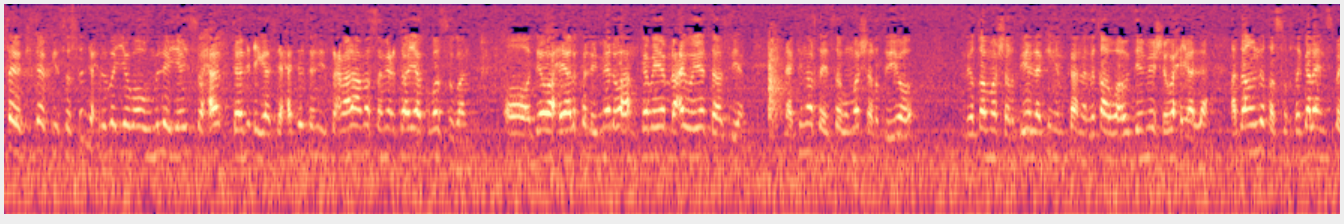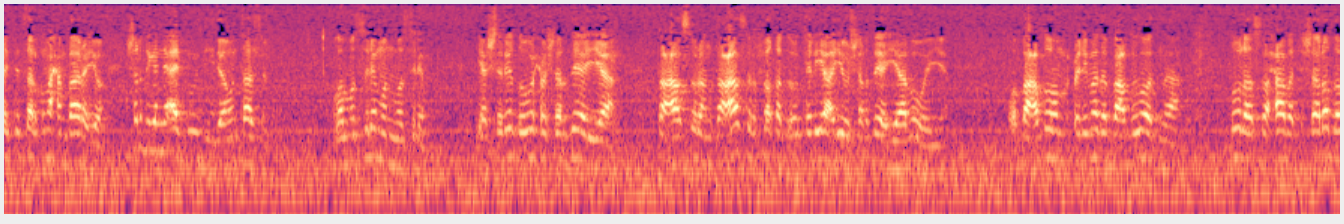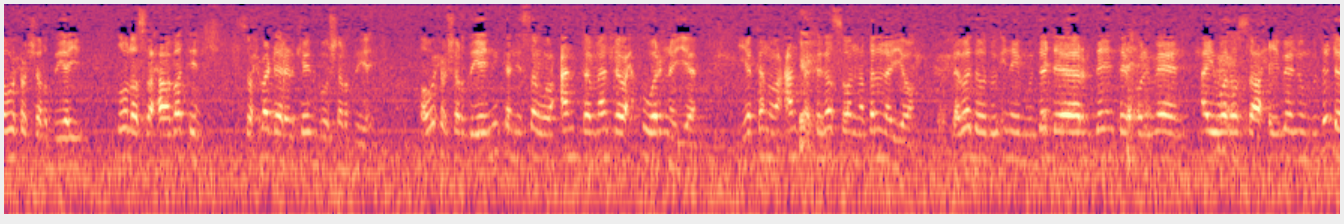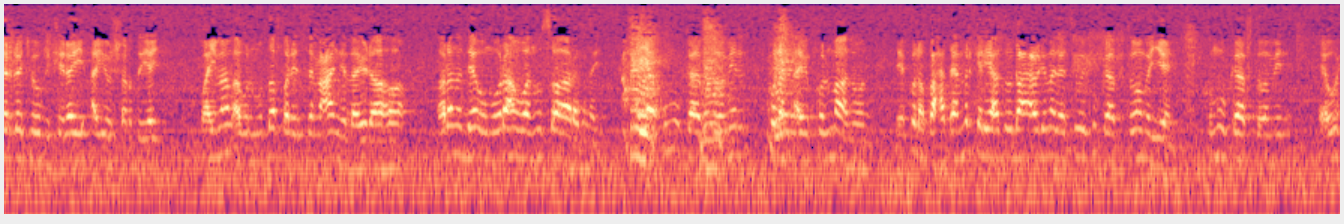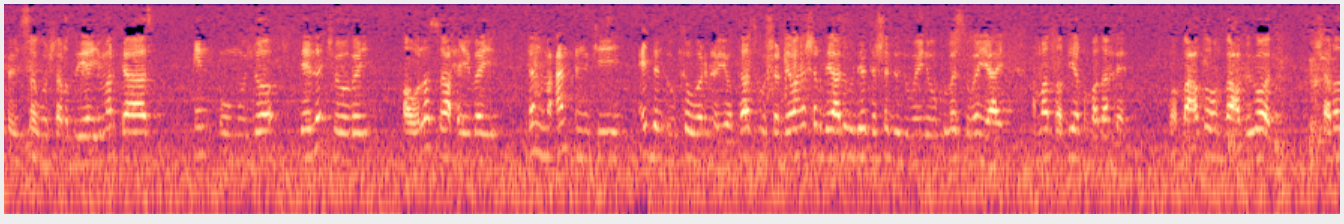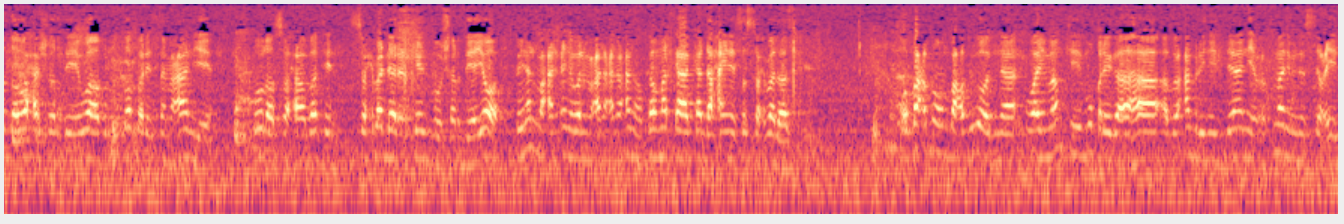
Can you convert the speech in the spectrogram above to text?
isaga kitaabkiisa saddexduba iyagoo uu leeyahay taabicigaasi xadasanii isticmaalaha ma samicto ayaa kuba sugan. Oo dee waxyaalo kollay meel wahamkaba yar dhacay weeye taasi. Laakiin horta isagu ma shardiyo liqa ma shardiyo laakiin imkaana liqa waa dee meesha wax yaalla. Haddaanu liqa suurtagala insba itisaal kuma xambaarayo. Shardigana aad buu diidaa un taas wa muslimun muslim. Yashridu wuxuu shardiyayaa tacaasuran tacaasur faqad oo keliya ayuu shardiyayaaba weeye. Wa bacduhum culimada bacdigoodna duula saxaabati sharada wuxuu shardiyey duula saxaabatin suxbo dherarkeed buu shardiyey. Oo wuxuu shardiyey ninkan isagu canta maanta wax ku warinaya iyo kanuu canta kaga soo naqlinayo labadoodu inay muddo dheer dee intay kulmeen ay wada saaxiibeen uu muddo dheer la joogi jiray ayuu shardiyey waa imaam abulmudafar isamcaani la yidhaaho horena dee umuurahan waan u soo aragnay ayaa kumuu kaaftoomin kulan ay kulmaanuun dee kulanku xataa mar keliya hadduu dhaco culimadaasi way ku kaaftoomayeen kumuu kaaftoomin ee wuxuu isagu shardiyey markaas in uu muddo dee la joogay oo uu la saaxiibay kan mucancinkii ciddan uu ka warinayo taas buu shardiyay waana shardiga adigu dee tashadud weyne uu kuga sugan yahay ama tadiiq badan leh. Wa bacduhum bacdigood sharada waxa shardiyey waa abulmudafar isamcaaniye duula saxaabatin suxbo dherarkeed buu shardiyey oo bayna almucancini waalmucancanu canhu ka markaa ka dhaxaynaysa suxbadaas. Wa bacduhum bacdigoodna waa imaamkii muqriga ahaa abu camrin idani cuثmaan ibnu saciid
